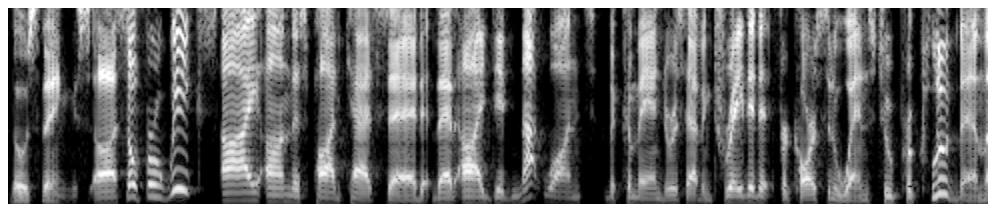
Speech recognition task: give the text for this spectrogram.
those things. Uh, so, for weeks, I on this podcast said that I did not want the Commanders having traded for Carson Wentz to preclude them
